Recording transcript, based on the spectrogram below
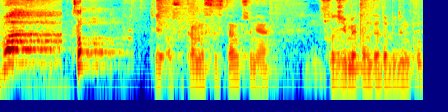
Stop! Ty, oszukamy system, czy nie? Wchodzimy tędy do budynku.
